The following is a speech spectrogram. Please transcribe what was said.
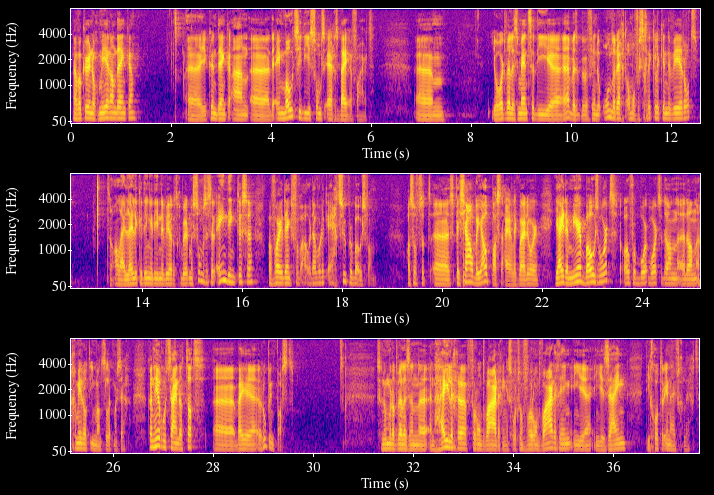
Nou, wat kun je nog meer aan denken? Uh, je kunt denken aan uh, de emotie die je soms ergens bij ervaart. Um, je hoort wel eens mensen die. Uh, we, we, vinden onrecht allemaal verschrikkelijk in de wereld. Er zijn allerlei lelijke dingen die in de wereld gebeuren. Maar soms is er één ding tussen waarvan je denkt: van, wauw, daar word ik echt super boos van. Alsof het speciaal bij jou past eigenlijk. Waardoor jij er meer boos wordt, over wordt dan, dan een gemiddeld iemand, zal ik maar zeggen. Het kan heel goed zijn dat dat bij je roeping past. Ze noemen dat wel eens een, eh, een heilige verontwaardiging. Een soort van verontwaardiging in je, in je zijn die God erin heeft gelegd.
